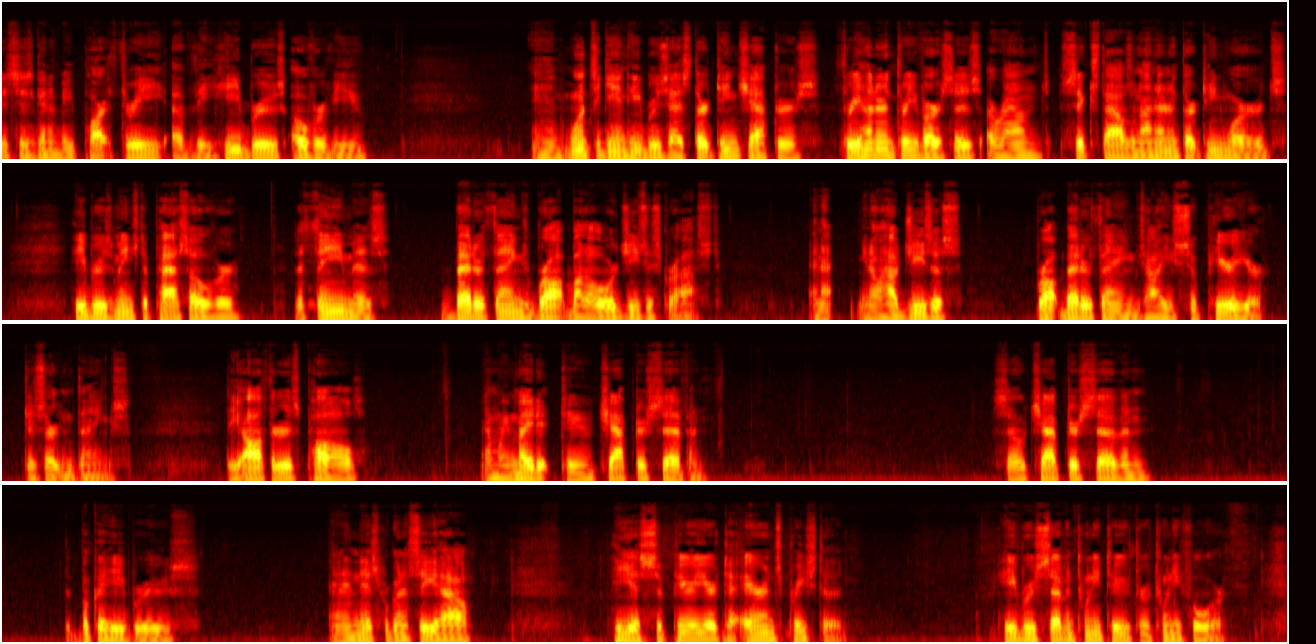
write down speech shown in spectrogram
This is going to be part three of the Hebrews overview. And once again, Hebrews has 13 chapters, 303 verses, around 6,913 words. Hebrews means to pass over. The theme is better things brought by the Lord Jesus Christ. And, you know, how Jesus brought better things, how he's superior to certain things. The author is Paul, and we made it to chapter 7. So, chapter 7, the book of Hebrews, and in this we're going to see how he is superior to Aaron's priesthood. Hebrews 7:22 through 24.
